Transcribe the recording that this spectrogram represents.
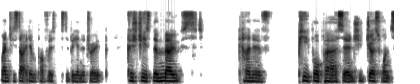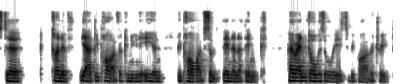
when she started improv was to be in a troupe because she's the most kind of people person. She just wants to kind of, yeah, be part of a community and be part of something. And I think her end goal was always to be part of a troupe.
